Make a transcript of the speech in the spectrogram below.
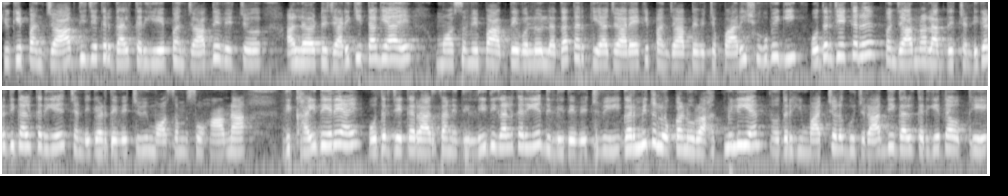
ਕਿਉਂਕਿ ਪੰਜਾਬ ਦੀ ਜੇਕਰ ਗੱਲ ਕਰੀਏ, ਪੰਜਾਬ ਦੇ ਵਿੱਚ ਅਲਰਟ ਜਾਰੀ ਕੀਤਾ ਗਿਆ ਹੈ। ਮੌਸਮ ਵਿਭਾਗ ਦੇ ਵੱਲੋਂ ਲਗਾਤਾਰ ਕਿਹਾ ਜਾ ਰਿਹਾ ਹੈ ਕਿ ਪੰਜਾਬ ਦੇ ਵਿੱਚ ਬਾਰਿਸ਼ ਹੋਵੇਗੀ। ਉਧਰ ਜੇਕਰ ਪੰਜਾਬ ਨਾਲ ਲੱਗਦੇ ਚੰਡੀਗੜ੍ਹ ਦੀ ਗੱਲ ਕਰੀਏ, ਚੰਡੀਗੜ੍ਹ ਦੇ ਵਿੱਚ ਵੀ ਮੌਸਮ ਸੁਹਾਵਣਾ ਦਿਖਾਈ ਦੇ ਰਿਹਾ ਹੈ। ਉਧਰ ਜੇਕਰ ਰਾਜਧਾਨੀ ਦਿੱਲੀ ਦੀ ਗੱਲ ਕਰੀਏ, ਦਿੱਲੀ ਦੇ ਵਿੱਚ ਵੀ ਗਰਮੀ ਤੋਂ ਲੋਕਾਂ ਨੂੰ ਰਾਹਤ ਮਿਲੀ ਹੈ। ਉਧਰ ਹਿਮਾਚਲ, ਗੁਜਰਾਤ ਦੀ ਗੱਲ ਕਰੀਏ ਤਾਂ ਉੱਥੇ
